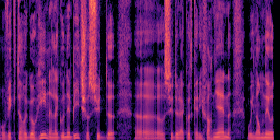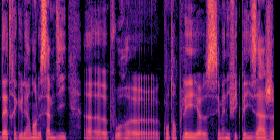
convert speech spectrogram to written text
au Victor Hugo Inn à Laguna Beach, au sud de, euh, au sud de la côte californienne, où il emmenait Odette régulièrement le samedi euh, pour euh, contempler ces magnifiques paysages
